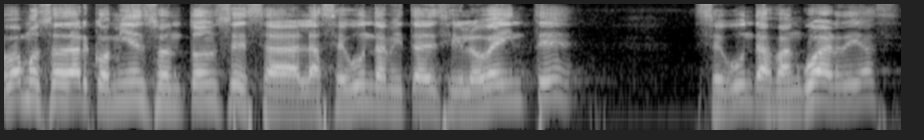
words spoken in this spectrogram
vamos a dar comienzo entonces a la segunda mitad del siglo XX, segundas vanguardias,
